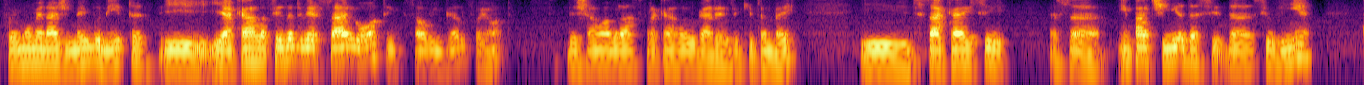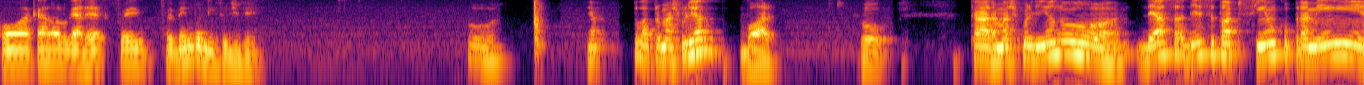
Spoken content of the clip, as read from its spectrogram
foi uma homenagem bem bonita. E, e, a Carla fez aniversário ontem, salvo engano, foi ontem. Deixar um abraço para Carla Lugarese aqui também. E destacar esse, essa empatia da, da Silvinha com a Carla Lugares, que foi, foi bem bonito de ver. Boa. Quer pular para o masculino? Bora. Show. Cara, masculino, dessa, desse top 5, para mim,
